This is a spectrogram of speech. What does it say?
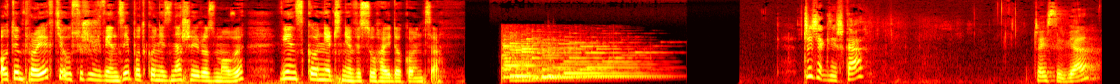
O tym projekcie usłyszysz więcej pod koniec naszej rozmowy, więc koniecznie wysłuchaj do końca. Cześć Agnieszka. Cześć Sylwia.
